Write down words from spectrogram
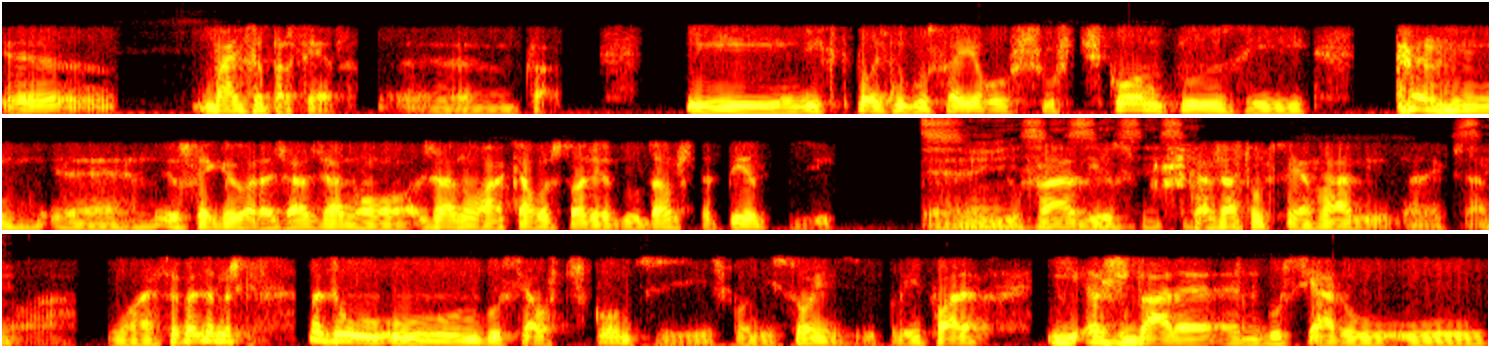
uh, vai desaparecer. Uh, e, e, que depois negocia os, os descontos e uh, eu sei que agora já, já, não, já não há aquela história do dar os tapetes e sim, uh, rádio, sim, sim, já estou sem rádio, não é que já não há, não há essa coisa, mas, mas o, o, negociar os descontos e as condições e por aí fora, e ajudar a, a negociar o, o,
